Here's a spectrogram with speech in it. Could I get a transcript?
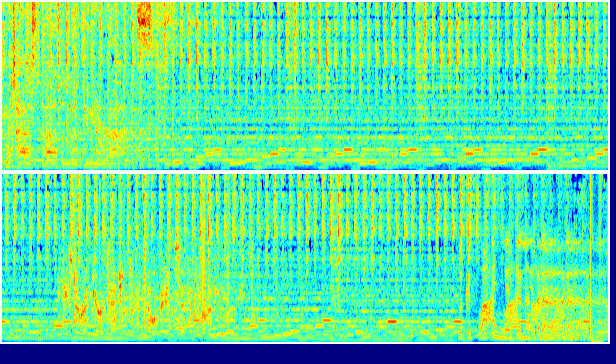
Hypnotized by the look in your eyes. Please direct your attention to the television set in front of you. Looking fly in your dinner.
